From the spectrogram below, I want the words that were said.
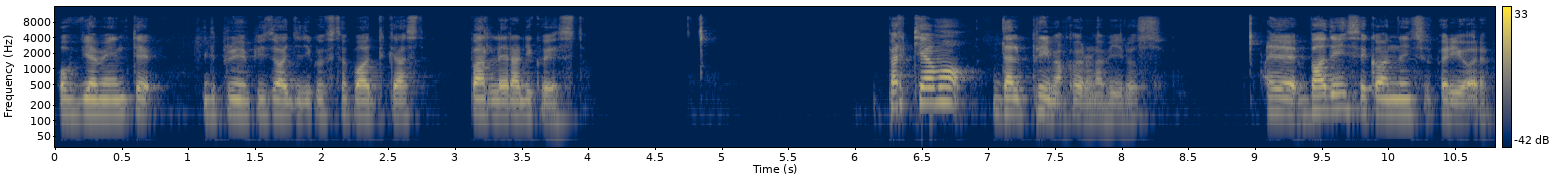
Ovviamente il primo episodio di questo podcast parlerà di questo. Partiamo dal prima coronavirus. Eh, vado in seconda in superiore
